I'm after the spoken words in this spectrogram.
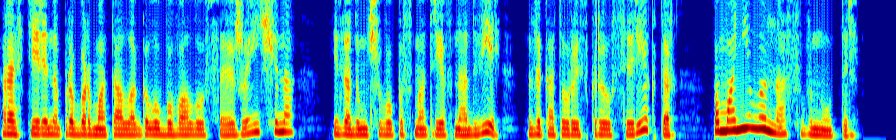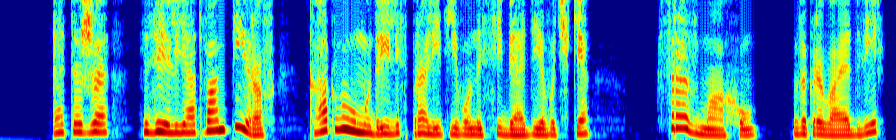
Растерянно пробормотала голубоволосая женщина и, задумчиво посмотрев на дверь, за которой скрылся ректор, поманила нас внутрь. «Это же зелье от вампиров! Как вы умудрились пролить его на себя, девочки?» «С размаху!» Закрывая дверь,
